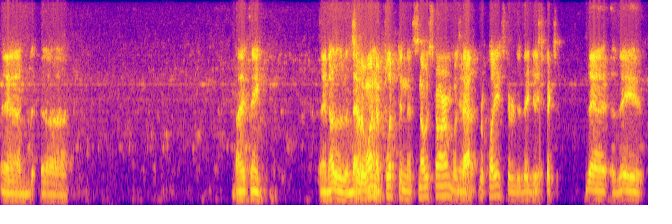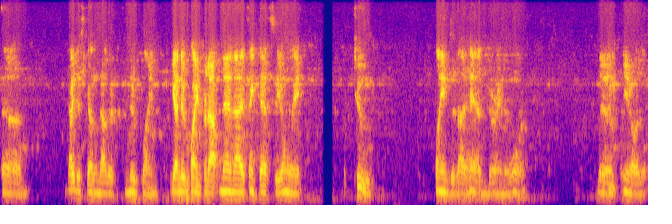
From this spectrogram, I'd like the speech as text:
And, uh, I think, and other than that. so the one that flipped in the snowstorm, was Yeah. that replaced or did they just fix it? That they, um, I just got another new plane. You got a new plane for that And then I think that's the only two planes that I had during the war. The, you know, the,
